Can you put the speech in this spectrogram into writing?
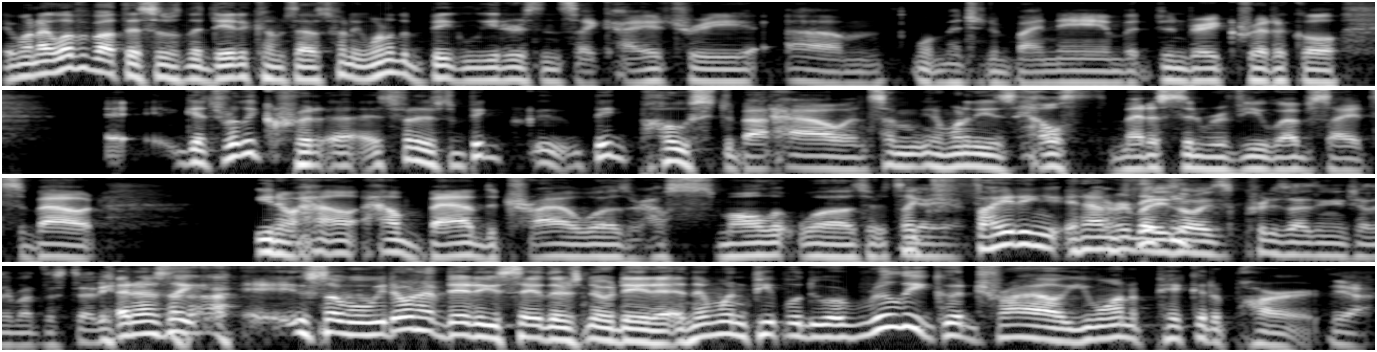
and what I love about this is when the data comes out, it's funny, one of the big leaders in psychiatry, um, won't mention him by name, but been very critical, it gets really crit- uh, it's funny there's a big big post about how and some you know one of these health medicine review websites about you know how how bad the trial was or how small it was or it's like Yeah, yeah. fighting and I'm Everybody's thinking, always criticizing each other about the study. and I was like, eh, so when we don't have data, you say there's no data, and then when people do a really good trial, you want to pick it apart. yeah.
